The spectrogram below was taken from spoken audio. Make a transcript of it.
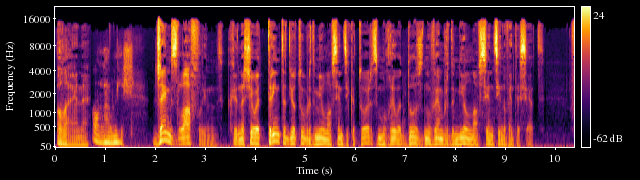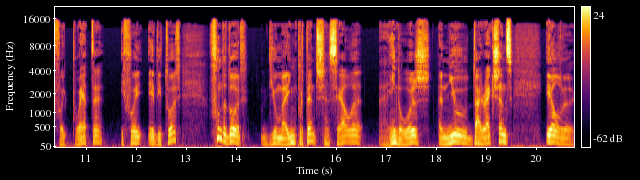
Olá, Ana. Olá, Luís. James Laughlin, que nasceu a 30 de outubro de 1914, morreu a 12 de novembro de 1997. Foi poeta e foi editor, fundador de uma importante chancela, ainda hoje, a New Directions. Ele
